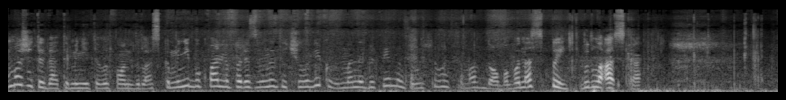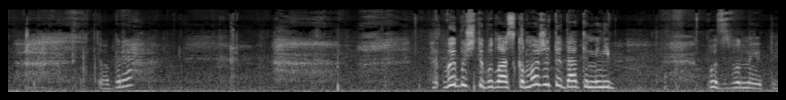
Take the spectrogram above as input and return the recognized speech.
Можете дати мені телефон, будь ласка? Мені буквально перезвонити чоловіку, в мене дитина залишилась сама вдома. Вона спить, будь ласка. Добре. Вибачте, будь ласка, можете дати мені подзвонити?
